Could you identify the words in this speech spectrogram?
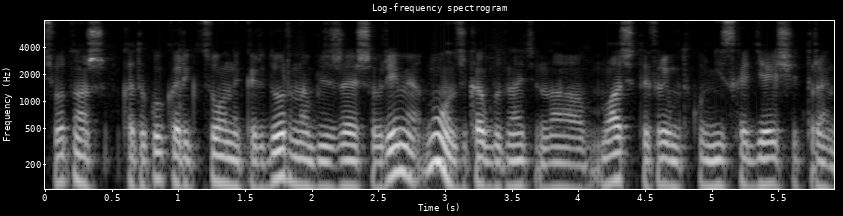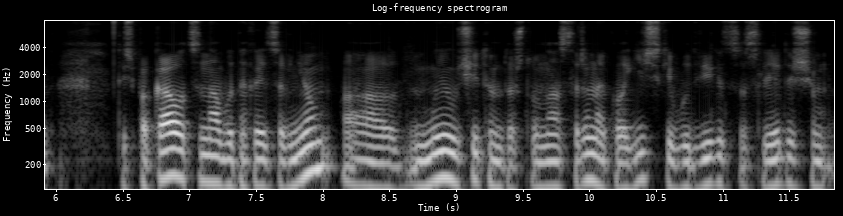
есть вот наш такой коррекционный коридор на ближайшее время. Ну, он же как бы, знаете, на младший тайфрейм такой нисходящий тренд. То есть пока вот цена будет находиться в нем, а, мы учитываем то, что у нас рынок логически будет двигаться следующим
